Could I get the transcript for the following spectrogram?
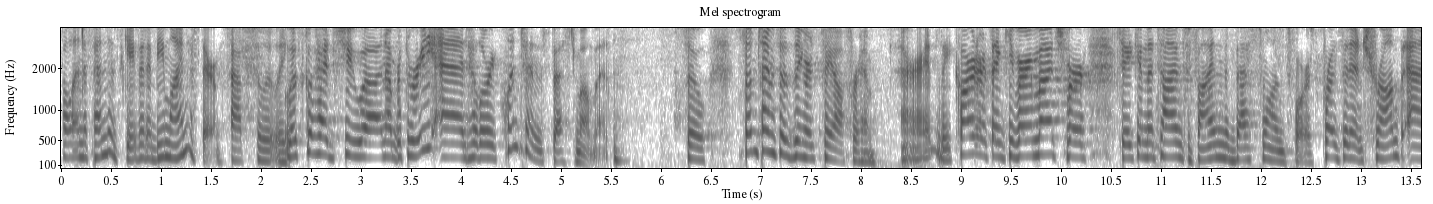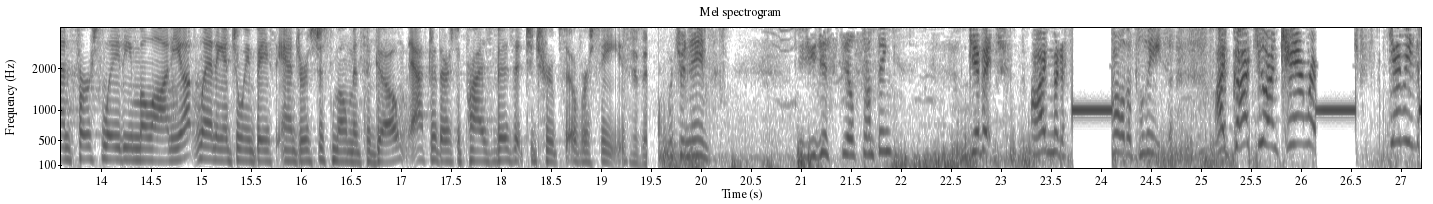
Well, Independence gave it a B minus there. Absolutely. Let's go ahead to uh, number three and Hillary Clinton's best moment. So sometimes those zingers pay off for him. All right, Lee Carter, thank you very much for taking the time to find the best ones for us. President Trump and First Lady Melania landing at Joint Base Andrews just moments ago after their surprise visit to troops overseas. What's your name? Did you just steal something? Give it. I'm gonna call the police. I've got you on camera. Give me the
